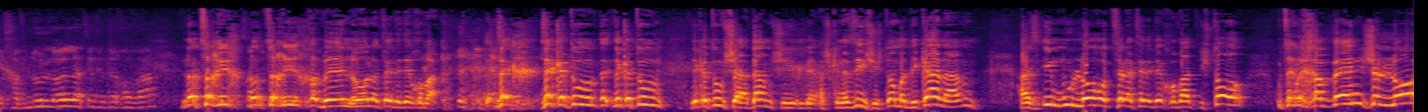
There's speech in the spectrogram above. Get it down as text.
יכוונו לא לצאת ידי חובה? לא צריך, לא צריך לכוון, לא לצאת ידי חובה. זה, זה כתוב, זה, כתוב, זה כתוב שהאדם ש- אשכנזי שאשתו מדליקה עליו, אז אם הוא לא רוצה לצאת ידי חובת אשתו, הוא צריך לכוון שלא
